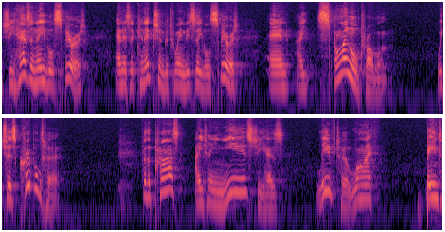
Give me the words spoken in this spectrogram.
she has an evil spirit, and there's a connection between this evil spirit and a spinal problem which has crippled her. For the past 18 years, she has lived her life bent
